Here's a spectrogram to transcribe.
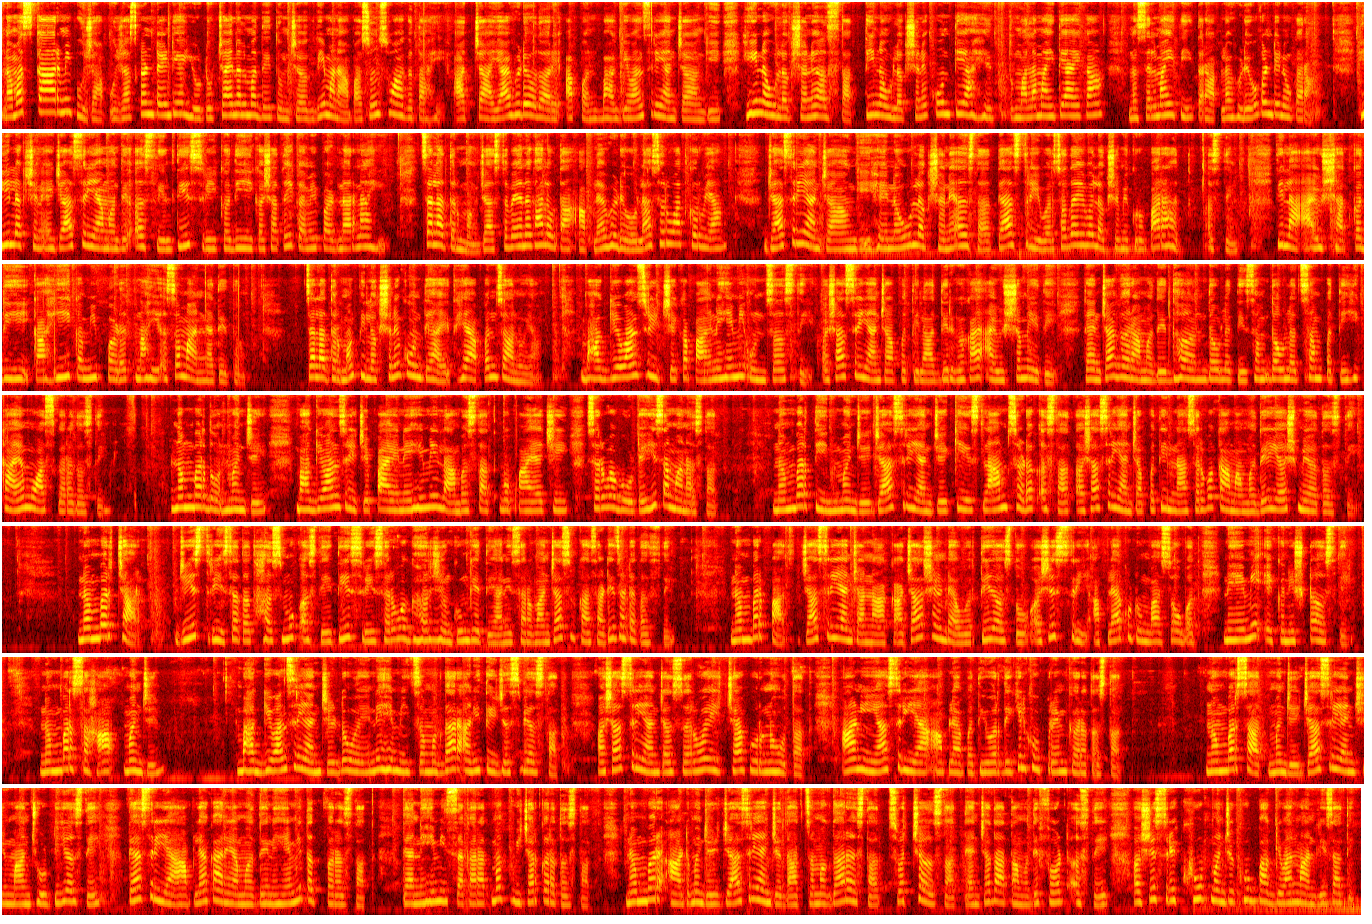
नमस्कार मी पूजा. पूजाज कंटेंट या यूट्यूब चॅनलमध्ये तुमचे अगदी मनापासून स्वागत आहे. आजच्या या व्हिडिओद्वारे आपण भाग्यवान स्त्रियांच्या अंगी ही नऊ लक्षणे असतात. ती नऊ लक्षणे कोणती आहेत? तुम्हाला माहिती आहे का? नसेल माहिती तर आपला व्हिडिओ कंटिन्यू करा. ही लक्षणे ज्या स्त्रियामध्ये असतील ती स्त्री कधीही कशातही कमी पडणार नाही. चला तर मग जास्त वेळ न घालवता आपल्या व्हिडिओला सुरुवात करूया. ज्या स्त्रियांच्या अंगी हे नऊ लक्षणे असतात त्या स्त्रीवर सदैव लक्ष्मी कृपा राहत असते. तिला आयुष्यात कधीही काहीही कमी पडत नाही असं मानण्यात येतं. चला तर मग ती लक्षणे कोणती आहेत हे आपण जाणूया. भाग्यवान स्त्रीचे कपाळ नेहमी उंच असते. अशा स्त्रियांच्या पतीला दीर्घकाळ आयुष्य मिळते. त्यांच्या घरामध्ये धन दौलती सम दौलत संपत्ती ही कायम वास करत असते. नंबर दोन म्हणजे भाग्यवान स्त्रीचे पाय नेहमी लांब असतात व पायाची सर्व बोटेही समान असतात. नंबर तीन म्हणजे ज्या स्त्रियांचे केस लांब सडक असतात अशा स्त्रियांच्या पतींना सर्व कामामध्ये यश मिळत असते. नंबर चार जी स्त्री सतत हसमुख असते ती स्त्री सर्व घर जिंकून घेते आणि सर्वांच्या सुखासाठी झटत असते. नंबर पाच. ज्या स्त्रियांच्या नाकाच्या शेंड्यावर तीळ असतो अशी स्त्री आपल्या कुटुंबासोबत नेहमी एकनिष्ठ असते. नंबर सहा. म्हणजे भाग्यवान स्त्रियांचे डोळे नेहमी चमकदार आणि तेजस्वी असतात. अशा स्त्रियांच्या सर्व इच्छा पूर्ण होतात आणि या स्त्रिया आपल्या पतीवर देखील खूप प्रेम करत असतात. नंबर सात म्हणजे ज्या स्त्रियांची मान छोटी असते त्या स्त्रिया आपल्या कार्यामध्ये नेहमी तत्पर असतात. त्या नेहमी सकारात्मक विचार करत असतात. नंबर आठ म्हणजे ज्या स्त्रियांचे दात चमकदार असतात स्वच्छ असतात त्यांच्या दातामध्ये फट असते अशी स्त्री खूप म्हणजे खूप भाग्यवान मानली जाते.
